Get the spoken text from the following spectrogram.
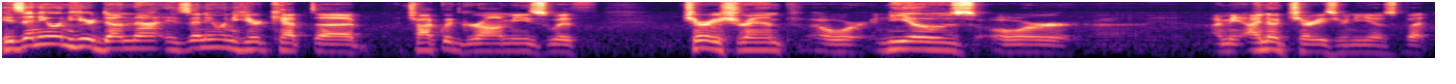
Has anyone here done that? Has anyone here kept uh, chocolate gouramis with cherry shrimp or neos or, uh, I mean, I know cherries are neos, but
